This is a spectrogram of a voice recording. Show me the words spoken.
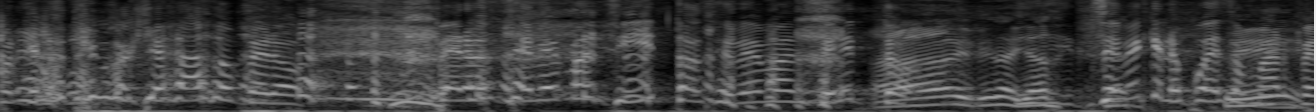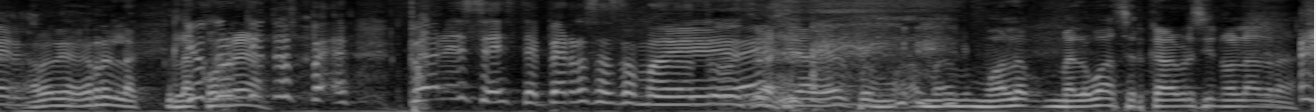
porque lo tengo aquí al lado, pero, pero se ve mansito, se ve mansito. Ay, mira, ya. Se ve que lo puedes Sí. tomar, Fer. A ver, agarre la, la Yo correa. creo que otros pe- peores este, perros has tomado tú, Sí, ¿eh? sí, a ver, pues, me- me lo voy a acercar a ver si no ladra.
